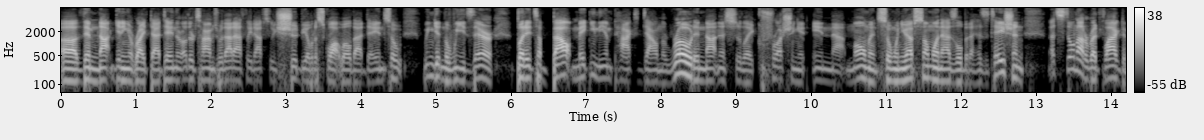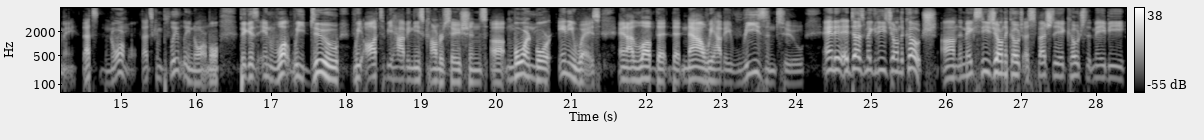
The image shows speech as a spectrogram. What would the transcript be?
uh, them not getting it right that day. And there are other times where that athlete absolutely should be able to squat well that day. And so we can get in the weeds there. But it's about making the impact down the road and not necessarily like crushing it in that moment. So when you have someone that has a little bit of hesitation, that's still not a red flag to me. That's normal. That's completely normal because in what we do, we ought to be having these conversations uh, more and more, anyways. And I love that that now we have a reason to, and it, it does make it easier on the coach. Um, it makes it easier on the coach, especially a coach that maybe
